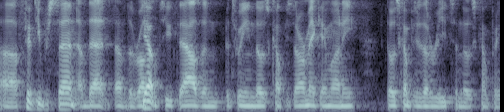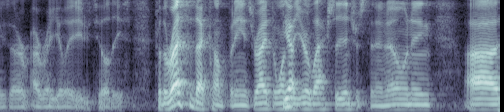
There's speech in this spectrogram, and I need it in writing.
uh, fifty uh, percent of that of the Russell yep. 2000 between those companies that are making money, those companies that are REITs, and those companies that are, are regulated utilities. For the rest of that companies, right, the ones yep. that you're actually interested in owning. Uh,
